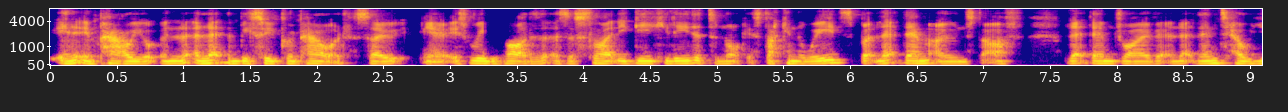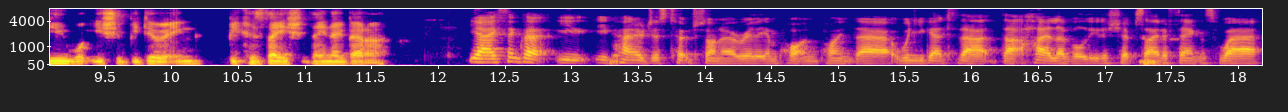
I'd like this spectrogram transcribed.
empower you and, and, let them be super empowered. So, you know, it's really hard as, as, a slightly geeky leader to not get stuck in the weeds, but let them own stuff, let them drive it and let them tell you what you should be doing because they should, they know better. Yeah, I think that you, you kind of just touched on a really important point there when you get to that that high level leadership side of things where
